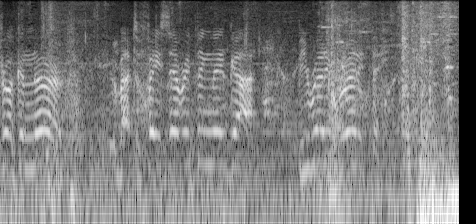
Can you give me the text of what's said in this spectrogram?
Struck a nerve. We're about to face everything they've got. Be ready for anything.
